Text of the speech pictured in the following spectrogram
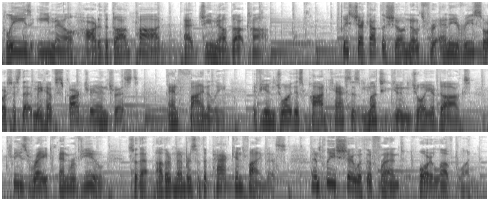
please email heartofthedogpod at gmail.com. Please check out the show notes for any resources that may have sparked your interest. And finally, if you enjoy this podcast as much as you enjoy your dogs, please rate and review so that other members of the pack can find us. And please share with a friend or loved one.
